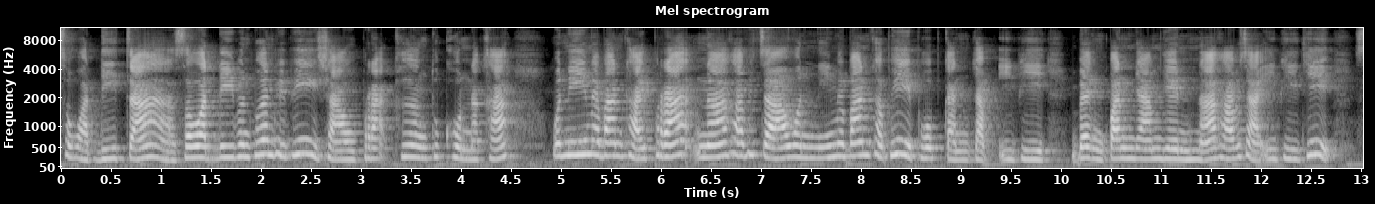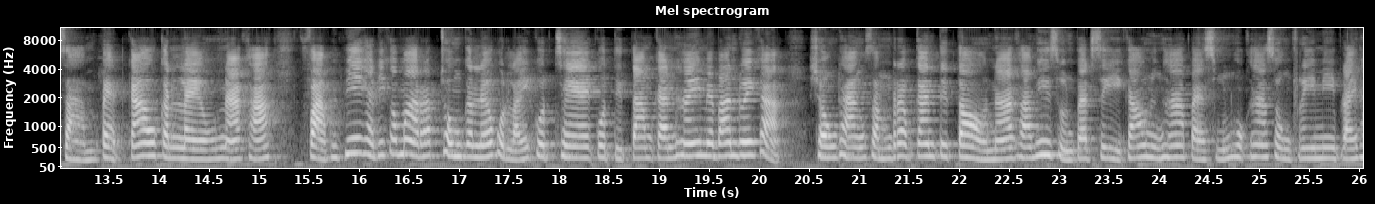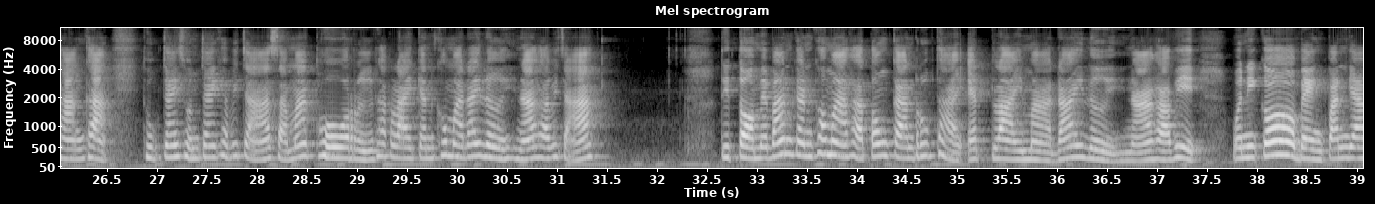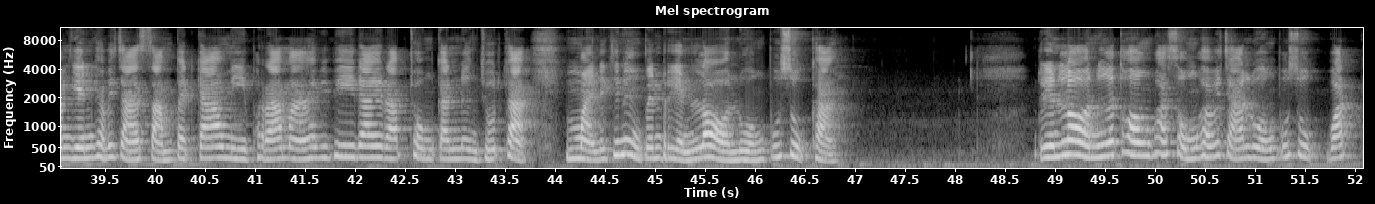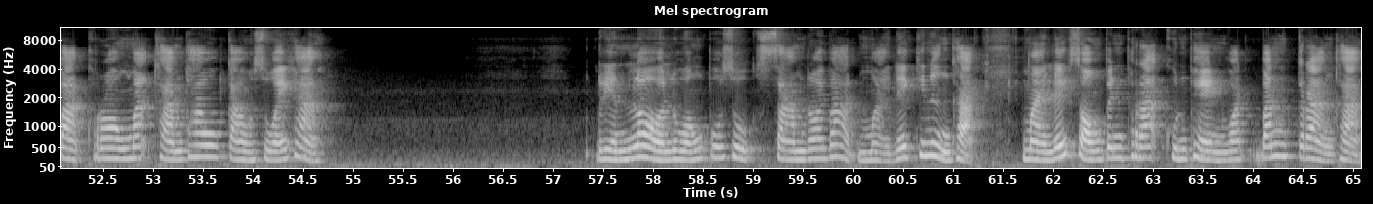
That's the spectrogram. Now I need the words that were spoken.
สวัสดีจ้า สวัสดีเพื่อนเพื่อนพี่พี่ชาวพระเครื่องทุกคนนะคะ วันนี้แม่บ้านขายพระนะคะพี่จ๋าวันนี้แม่บ้านค่ะพี่พบกันกับ EP แบ่งปันยามเย็นนะคะพี่จ๋า EP ที่ 389 กันแล้วนะคะ ฝากพี่ๆค่ะที่เข้ามารับชมกันแล้วกดไลค์กดแชร์ กดติดตามกันให้แม่บ้านด้วยค่ะ ช่องทางสำหรับการติดต่อนะคะพี่ 0849158065 ส่งฟรีมีปลายทางค่ะ ถูกใจสนใจค่ะพี่จ๋าสามารถโทรหรือทักไลน์กันเข้ามาได้เลยนะคะพี่จ๋า ติดต่อแม่บ้านกันเข้ามาค่ะ ต้องการรูปถ่ายแอดไลน์มาได้เลยนะคะพี่ วันนี้ก็แบ่งปันยามเย็นค่ะพี่จ๋า389มีพระมาให้พี่ๆได้รับชมกัน1ชุดค่ะ หมายเลขที่1เป็นเหรียญหล่อหลวงปู่สุขค่ะเหรียญหล่อเนื้อทองผสมค่ะพี่จ๋าหลวงปู่สุขวัดปากครองมะขามเท่าเก่าสวยค่ะ เหรียญหล่อหลวงปู่สุข300 บาทหมายเลขที่ 1 ค่ะ หมายเลข2เป็นพระคุณแผนวัดบ้านกลางค่ะ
